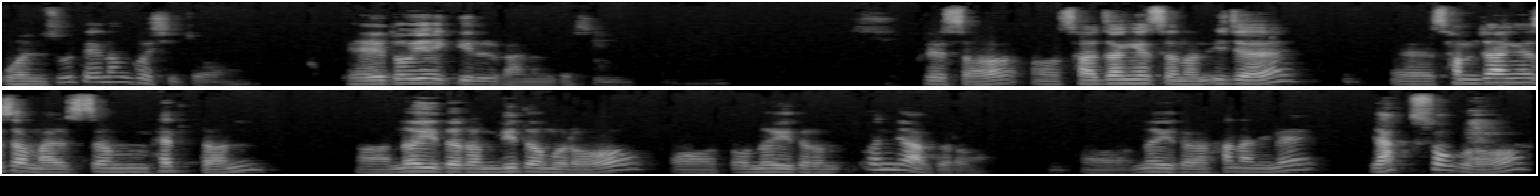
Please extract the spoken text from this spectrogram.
원수 되는 것이죠. 배도의 길을 가는 것입니다. 그래서 4장에서는 이제 3장에서 말씀했던 어, 너희들은 믿음으로 어, 또 너희들은 언약으로 어, 너희들은 하나님의 약속으로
